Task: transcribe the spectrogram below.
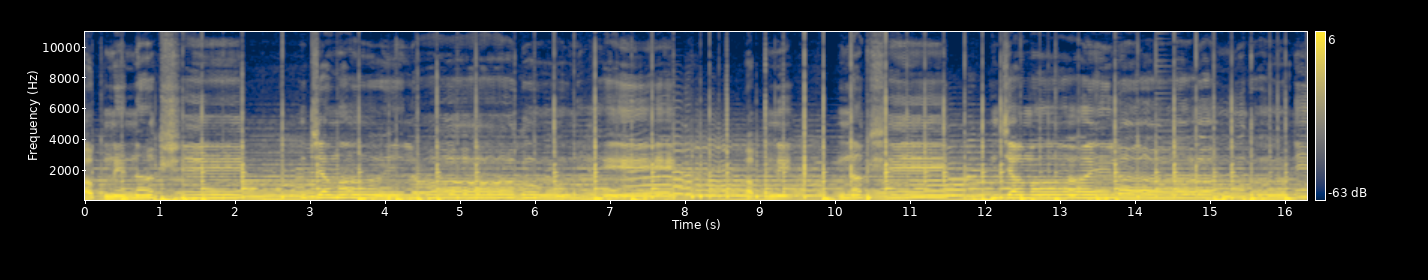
अपने नक्शे नक्शे जमाए लोगों ने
